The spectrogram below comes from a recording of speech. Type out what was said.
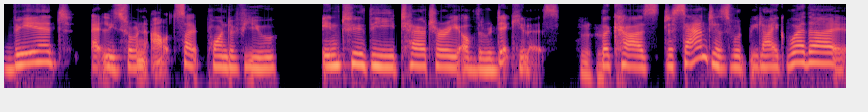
veered, at least from an outside point of view, into the territory of the ridiculous. Mm-hmm. Because DeSantis would be like, whether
